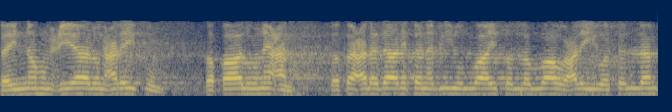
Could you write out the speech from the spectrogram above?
فإنهم عيال عليكم. فقالوا نعم. ففعل ذلك نبي الله صلى الله عليه وسلم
